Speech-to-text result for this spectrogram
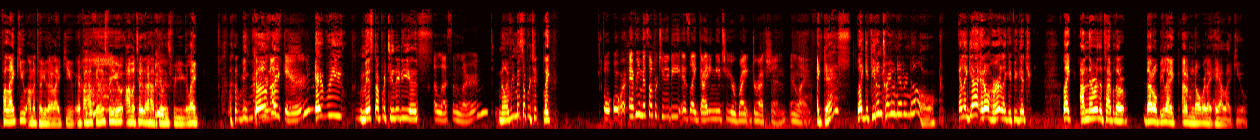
if I like you, I'm gonna tell you that I like you. If I have feelings for you, I'm gonna tell you that I have feelings for you. Like, You're because not like scared. every missed opportunity is A lesson learned. no every missed opportunity like Or, or, or every missed opportunity is like guiding you to your right direction in life. I guess like if you don't try, you'll never know. And like yeah, it'll hurt. Like if you get like I'm never the type of that that'll be like out of nowhere like hey I like you.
